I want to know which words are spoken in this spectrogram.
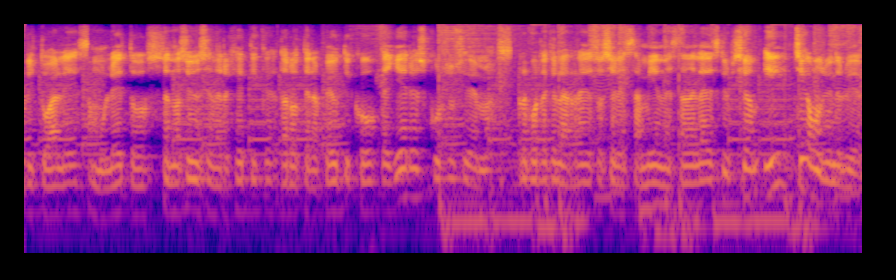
rituales, amuletos, sanaciones energéticas, tarot terapéutico, talleres, cursos y demás. Recuerda que las redes sociales también están en la descripción y sigamos viendo el video.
